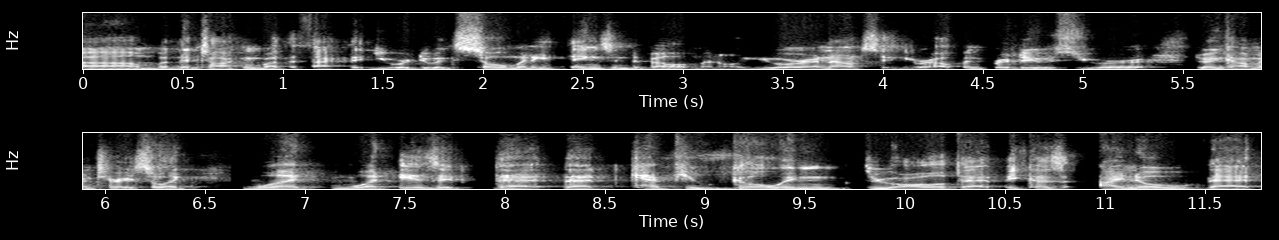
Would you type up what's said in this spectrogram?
Um, but then talking about the fact that you were doing so many things in developmental, you were announcing, you were helping produce, you were doing commentary. So like, what what is it that that kept you going through all of that? Because I know that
